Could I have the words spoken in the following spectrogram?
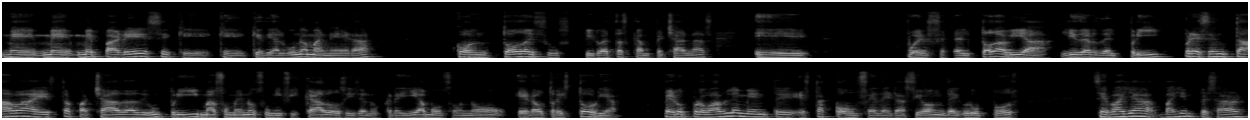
me, me, me parece que, que, que, de alguna manera, con todas sus piruetas campechanas, eh, pues el todavía líder del PRI presentaba esta fachada de un PRI más o menos unificado, si se lo creíamos o no, era otra historia, pero probablemente esta confederación de grupos se vaya, vaya a empezar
